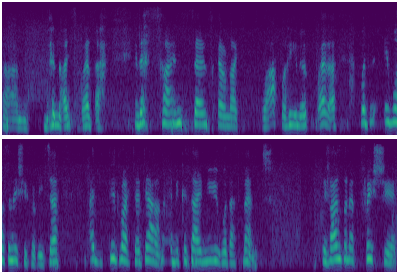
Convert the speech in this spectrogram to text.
um, the nice weather, and that sounds sounds kind of like wow, you know, weather, but it was an issue for me. So I did write that down because I knew what that meant. If I'm going to appreciate,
